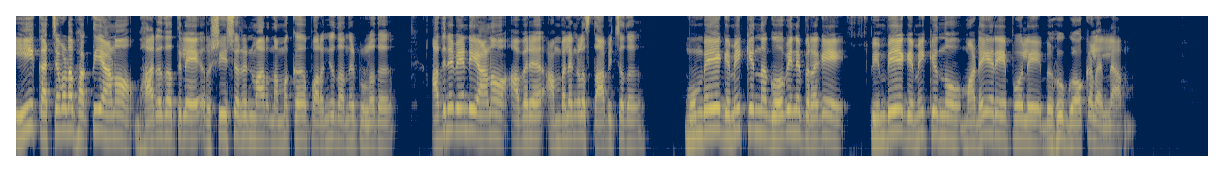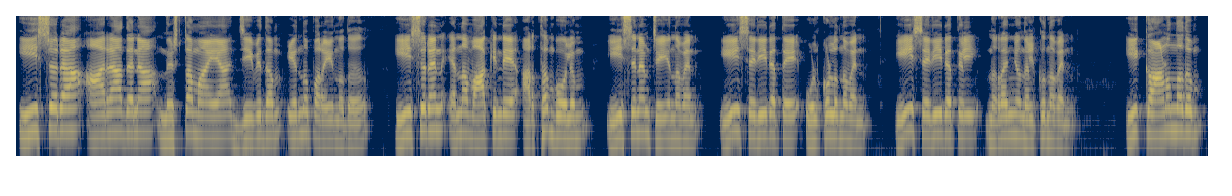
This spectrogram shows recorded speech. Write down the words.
ഈ കച്ചവട ഭക്തിയാണോ ഭാരതത്തിലെ ഋഷീശ്വരന്മാർ നമുക്ക് പറഞ്ഞു തന്നിട്ടുള്ളത്? അതിനുവേണ്ടിയാണോ അവർ അമ്പലങ്ങൾ സ്ഥാപിച്ചത്? മുമ്പേ ഗമിക്കുന്ന ഗോവിന് പിറകെ പിമ്പയെ ഗമിക്കുന്നു മടയരെ പോലെ ബഹുഗോക്കളെല്ലാം ഈശ്വര ആരാധന നിഷ്ഠമായ ജീവിതം എന്ന് പറയുന്നത് ഈശ്വരൻ എന്ന വാക്കിന്റെ അർത്ഥം പോലും ഈശ്വരം ചെയ്യുന്നവൻ ഈ ശരീരത്തെ ഉൾക്കൊള്ളുന്നവൻ ഈ ശരീരത്തിൽ നിറഞ്ഞു നിൽക്കുന്നവൻ. ഈ കാണുന്നതും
